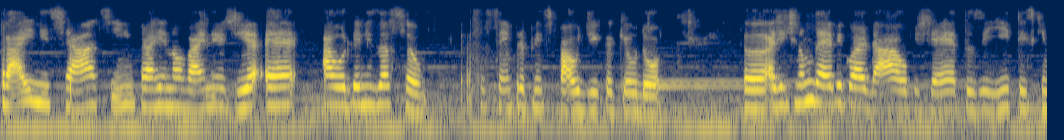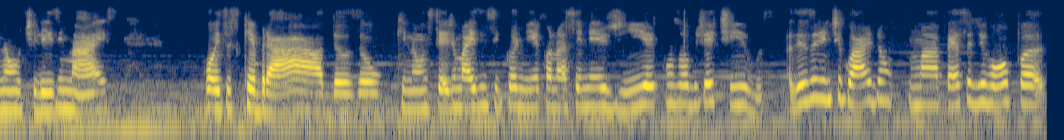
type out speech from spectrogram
para iniciar, assim, para renovar a energia é a organização. Essa é sempre a principal dica que eu dou. Uh, a gente não deve guardar objetos e itens que não utilizem mais, coisas quebradas ou que não estejam mais em sincronia com a nossa energia e com os objetivos. Às vezes a gente guarda uma peça de roupa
